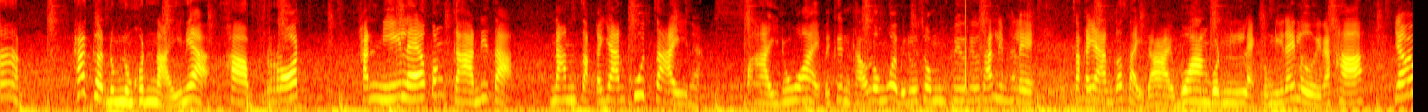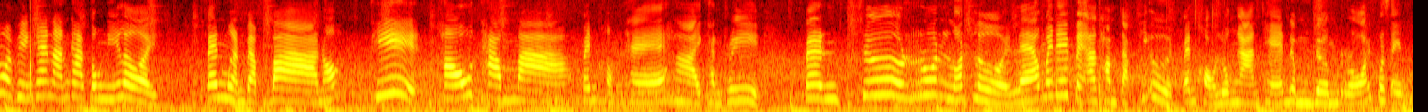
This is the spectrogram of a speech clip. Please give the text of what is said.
มาก ถ้าเกิดหนุ่มๆคนไหนเนี่ยขับรถ นนี้แล้วต้องการที่จะนำจักรยานคู่ใจเนี่ยไปด้วยไปขึ้นเขาลงห้วยไปดูชมวิวทิวทัศน์ริมทะเล จักรยานก็ใส่ได้ วางบนแหลกตรงนี้ได้เลยนะคะ ยังไม่หมดเพียงแค่นั้นค่ะ ตรงนี้เลย เป็นเหมือนแบบบาร์เนาะที่เขาทำมาเป็นของแท้ High Country เป็นชื่อรุ่นรถเลย แล้วไม่ได้ไปอาทำจากที่อื่น เป็นของโรงงานแท้เดิมๆร้อยเปอร์เซ็นต์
